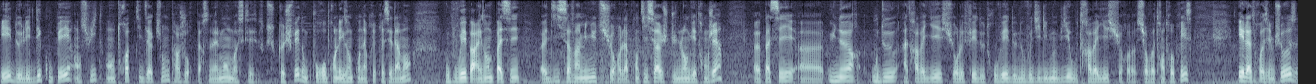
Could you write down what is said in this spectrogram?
et de les découper ensuite en trois petites actions par jour. Personnellement, moi, ce que je fais. Donc, pour reprendre l'exemple qu'on a pris précédemment, vous pouvez par exemple passer 10 euh, à 20 minutes sur l'apprentissage d'une langue étrangère, euh, passer euh, une heure ou deux à travailler sur le fait de trouver de nouveaux deals immobiliers ou travailler sur, sur votre entreprise. Et la troisième chose,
